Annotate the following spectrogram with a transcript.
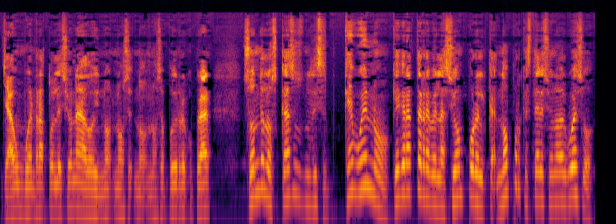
ya un buen rato lesionado y no, no, se, no, no se puede recuperar, son de los casos donde dices, qué bueno, qué grata revelación por el, no porque esté lesionado el hueso,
